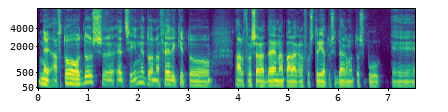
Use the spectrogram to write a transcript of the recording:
Ναι, αυτό όντως έτσι είναι. Το αναφέρει και το άρθρο 41 παράγραφος 3 του συντάγματος που ε,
